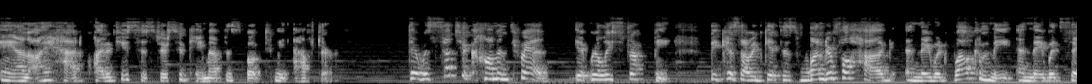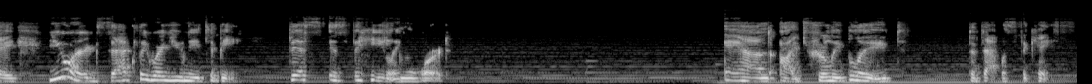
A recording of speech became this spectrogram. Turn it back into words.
And I had quite a few sisters who came up and spoke to me after. There was such a common thread. It really struck me because I would get this wonderful hug and they would welcome me and they would say, You are exactly where you need to be. This is the healing ward. And I truly believed that that was the case.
